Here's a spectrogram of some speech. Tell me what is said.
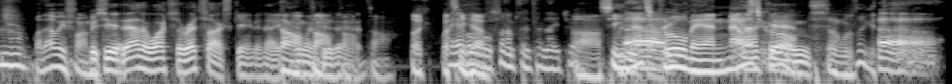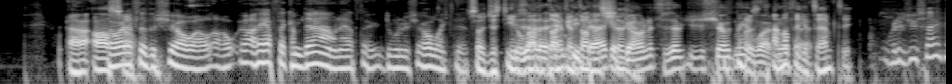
Well, that'll be fun. We see that or watch the Red Sox game tonight. You Don't, wanna don't, do that. don't, don't, Look, I what's have he a little have? something tonight too. Oh, see, that's Uh, cruel, man. Now that's cruel. Oh, look at Uh, uh, so also. after the show, I'll, I'll I have to come down after doing a show like this. So just eat Is a lot of Dunkin' empty Donuts bag sugar. of donuts? Is that what you just showed me, or what? I don't was think that? it's empty. What did you say?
